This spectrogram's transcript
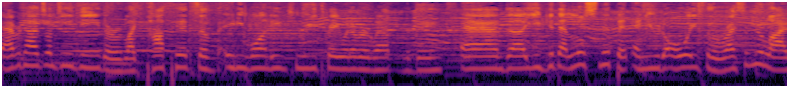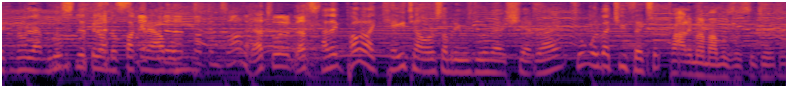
advertised on TV. They're like pop hits of 81, 82, 83, whatever it happened to be. And uh, you get that little snippet, and you'd always, for the rest of your life, remember that little snippet on the fucking album. That fucking song. That's what. That's. I think probably like K-Tel or somebody was doing that shit, right? So what about you, Fix It? Probably my mom was listening to it. To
